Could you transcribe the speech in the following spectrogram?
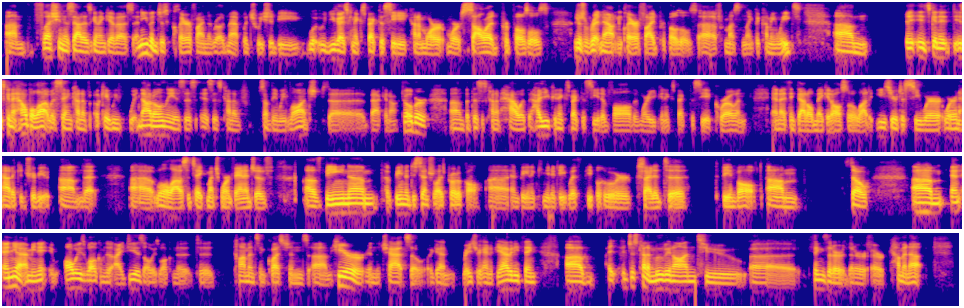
um, fleshing this out is going to give us, and even just clarifying the roadmap, which we should be, what you guys can expect to see, kind of more more solid proposals just written out and clarified proposals uh, from us in like the coming weeks. Um, it, it's gonna it's gonna help a lot with saying kind of okay we not only is this is this kind of something we launched uh, back in October, um, but this is kind of how it how you can expect to see it evolve and where you can expect to see it grow and and I think that'll make it also a lot easier to see where where and how to contribute. Um, that uh, will allow us to take much more advantage of of being um, of being a decentralized protocol uh, and being a community with people who are excited to to be involved. Um, so, um, and and yeah, I mean, it, always welcome to ideas, always welcome to to comments and questions um, here or in the chat. So again, raise your hand if you have anything. Um, I, just kind of moving on to uh, things that are that are, are coming up.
